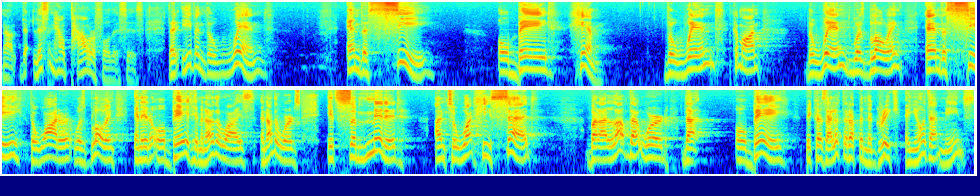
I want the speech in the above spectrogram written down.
Now, th- listen how powerful this is. That even the wind and the sea obeyed him. The wind, come on, the wind was blowing, and the sea, the water, was blowing, and it obeyed him. And otherwise, in other words, it submitted unto what he said. But I love that word that obey because I looked it up in the Greek, and you know what that means?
